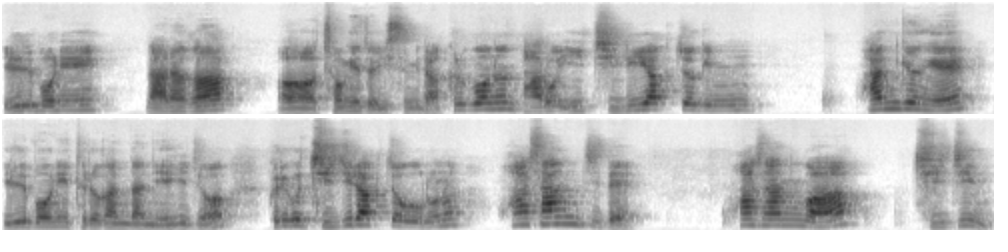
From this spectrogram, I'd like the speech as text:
일본이 나라가 어, 정해져 있습니다. 그거는 바로 이 지리학적인 환경에 일본이 들어간다는 얘기죠. 그리고 지질학적으로는 화산지대, 화산과 지진,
